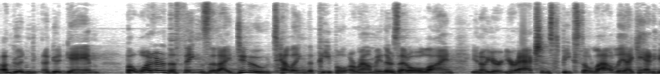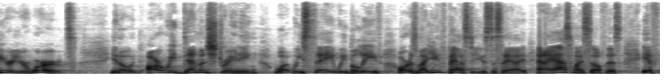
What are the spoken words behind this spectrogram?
a good a good game, but what are the things that I do telling the people around me? There's that old line, you know, your, your actions speak so loudly, I can't hear your words. You know, are we demonstrating what we say we believe? Or as my youth pastor used to say, I, and I ask myself this if,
